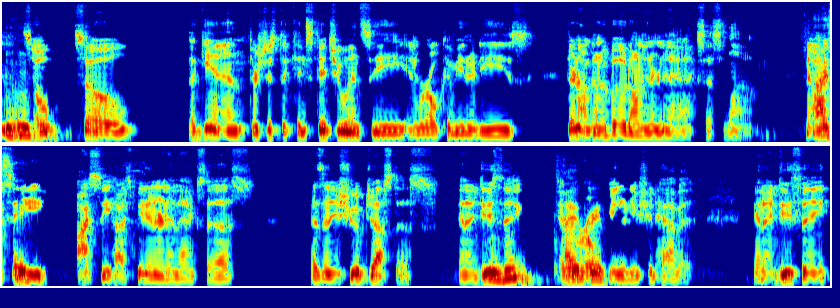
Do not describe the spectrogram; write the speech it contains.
Mm-hmm. So, so again, there's just a constituency in rural communities. They're not going to vote on internet access alone. Now, I, I see. see I see high speed internet access as an issue of justice, and I do mm-hmm. think every rural community should have it. And I do think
